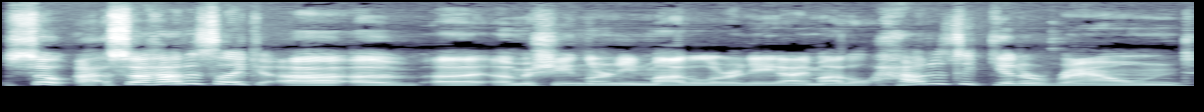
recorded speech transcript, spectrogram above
So, uh, so how does like uh, a, a machine learning model or an AI model? How does it get around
